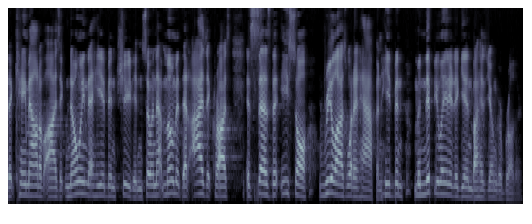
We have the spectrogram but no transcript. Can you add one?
that came out of Isaac, knowing that he had been cheated. And so, in that moment that Isaac cries, it says that Esau realized what had happened. He'd been manipulated again by his younger brother.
